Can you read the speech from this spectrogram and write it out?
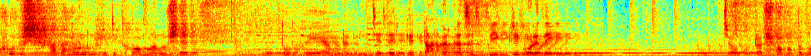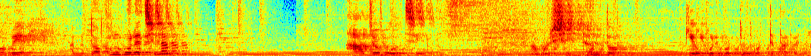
খুব সাধারণ খেটে খাওয়া মানুষের মতো হয়ে আমরা নিজেদেরকে টাকার কাছে বিক্রি করে দেইনি যতটা শক্তভাবে আমি তখন বলেছিলাম, আজও বলছি, আমার সিদ্ধান্ত কেউ পরিবর্তন করতে পারবে না।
